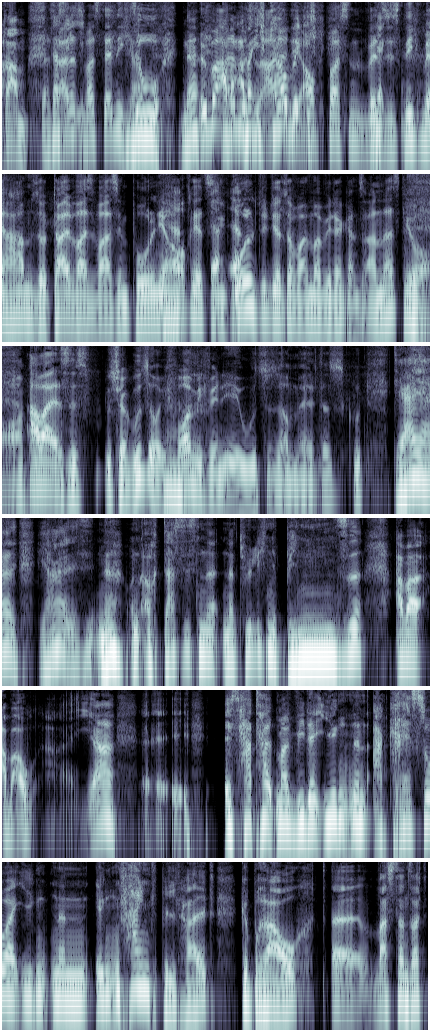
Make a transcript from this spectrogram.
Programm. Das, alles, was der nicht so, hat. Ne? Überall aber, aber ich alle glaube, ich, aufpassen, wenn Ja. sie es nicht mehr haben. So teilweise war es in Polen ja, Ja, auch. Jetzt ja, die. Polen sind jetzt auf einmal wieder ganz anders. Ja. Aber es ist, ist ja gut so. Ich freue mich, wenn die EU zusammenhält. Das ist gut. Ja, ja, ja, ne? Und auch das ist ne, natürlich eine Binse, aber, aber auch, ja, äh, es hat halt mal wieder irgendeinen Aggressor, irgendeinen, irgendein Feindbild halt gebraucht, äh, was dann sagt,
